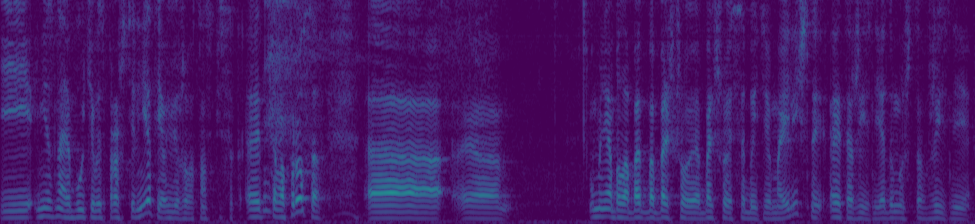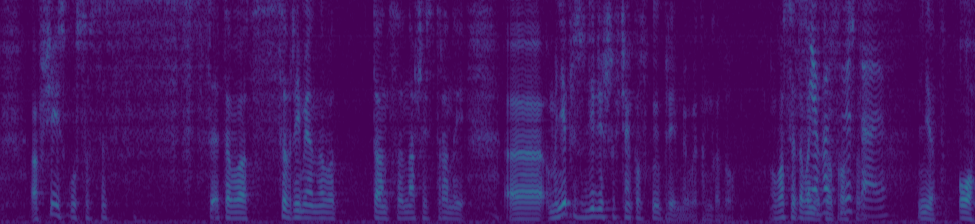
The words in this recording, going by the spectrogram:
И не знаю, будете вы спрашивать или нет, я вижу у вас там список это вопросов. Э, э, У меня было бо- бо- большое, большое событие в моей личной это жизни. Я думаю, что в жизни вообще искусства с- этого современного танца нашей страны. Э, Мне присудили Шевченковскую премию в этом году. У вас этого Я нет вас вопросов? вітаю. Нет. О.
